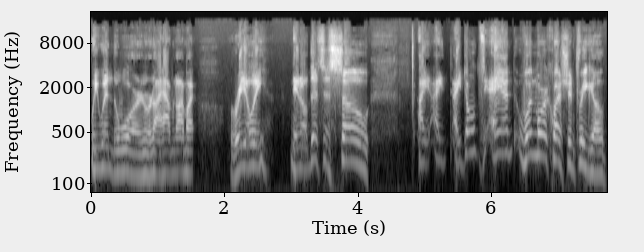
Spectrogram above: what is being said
we win the war and we're not having. I'm like, really? You know, this is so. I, I, I don't. And one more question for you go.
